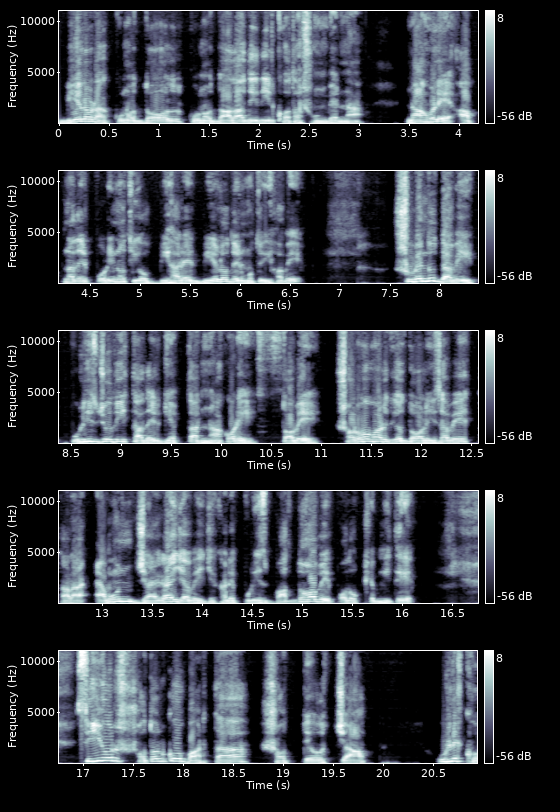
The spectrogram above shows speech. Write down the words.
বিএলওরা কোনো দল, কোনো দাদা দিদির কথা শুনবেন না। না হলে আপনাদের পরিণতিও বিহারের বিএলওদের মতোই হবে। শুভেন্দুর দাবি, পুলিশ যদি তাদের গ্রেপ্তার না করে, তবে সর্বভারতীয় দল হিসাবে তারা এমন জায়গায় যাবে যেখানে পুলিশ বাধ্য হবে পদক্ষেপ নিতে। সিইওর সতর্ক বার্তা সত্ত্বেও চাপ। উল্লেখ্য,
